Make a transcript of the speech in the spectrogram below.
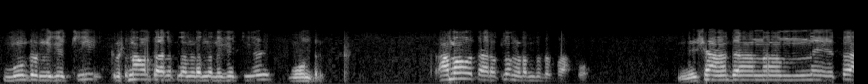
மூன்று நிகழ்ச்சி கிருஷ்ணாவதாரத்துல நடந்த நிகழ்ச்சிகள் மூன்று. ராமாவதாரத்துல நடந்ததை பார்ப்போம். निषादानां நேதா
